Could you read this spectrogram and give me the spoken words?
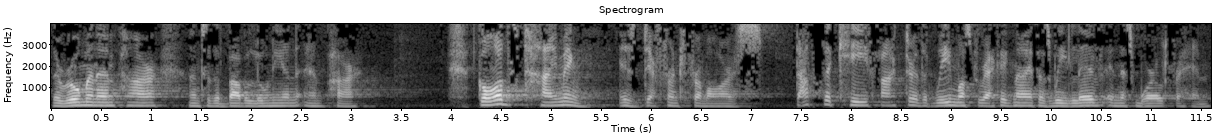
the Roman Empire, and to the Babylonian Empire. God's timing is different from ours. That's the key factor that we must recognize as we live in this world for Him.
